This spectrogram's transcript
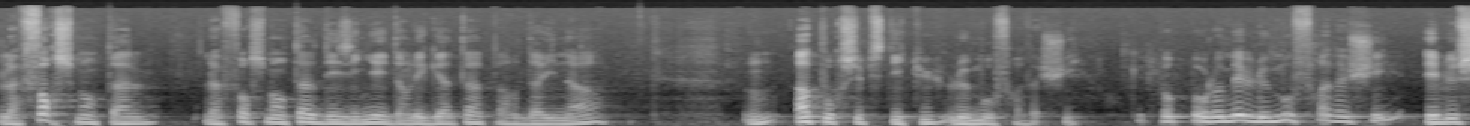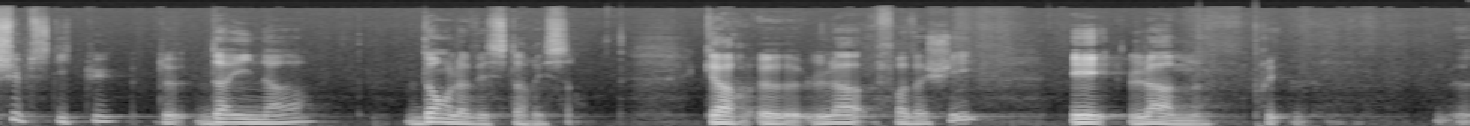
la force mentale la force mentale désignée dans les gathas par Daina hein, a pour substitut le mot Fravashi. Pour, le le mot Fravashi est le substitut de Daina dans l'Avesta récent. Car euh, la Fravashi est l'âme euh,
